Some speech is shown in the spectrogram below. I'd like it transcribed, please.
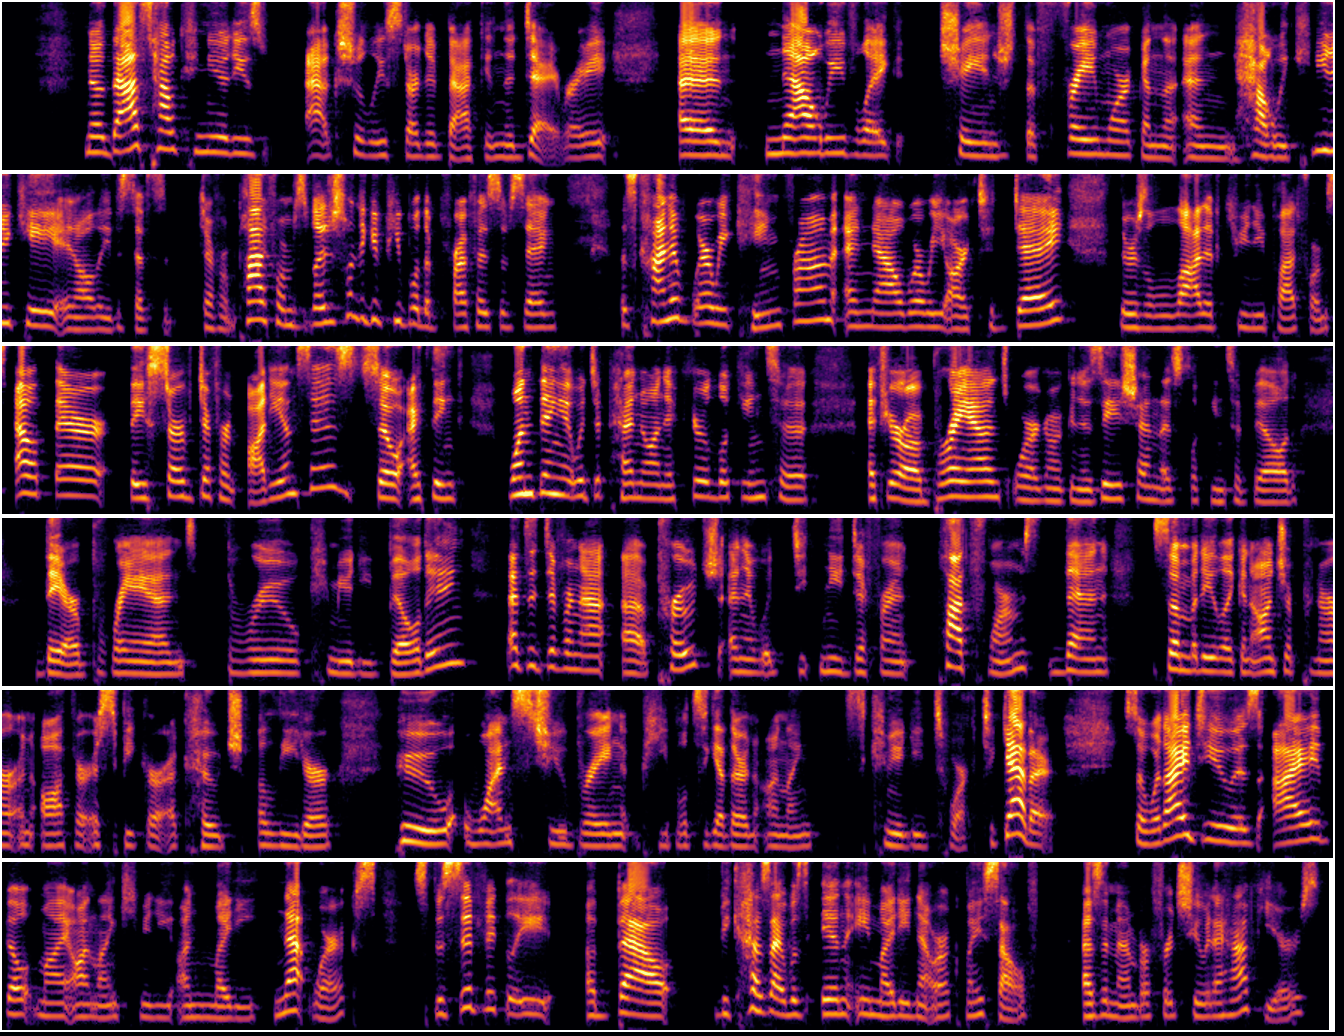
Now, that's how communities actually started back in the day, right? And now we've like changed the framework and the and how we communicate and all these different platforms. But I just want to give people the preface of saying that's kind of where we came from and now where we are today. There's a lot of community platforms out there. They serve different audiences. So I think one thing it would depend on if you're looking to if you're a brand or an organization that's looking to build their brand through community building. That's a different uh, approach and it would d- need different platforms than somebody like an entrepreneur an author a speaker a coach a leader who wants to bring people together in online community to work together. So what i do is i built my online community on mighty networks specifically about because i was in a mighty network myself as a member for two and a half years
